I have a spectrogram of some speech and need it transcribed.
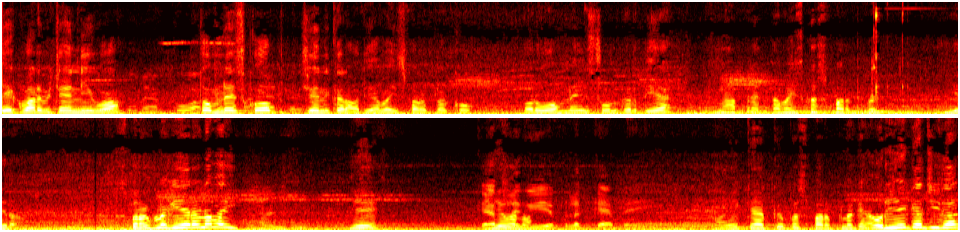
एक बार भी चेंज नहीं हुआ तो हमने इसको चेंज करा दिया भाई स्पार्क प्लग को। और वो हमने इंस्टॉल कर दिया। है यहाँ पे रखता भाई इसका स्पार्क प्लग ये रहा। स्पार्क प्लग ये रहा ना भाई? हाँ ये ये वाला। ये प्लग कैप है हाँ ये कैप के ऊपर स्पार्क प्लग है। और ये क्या चीज़ है?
